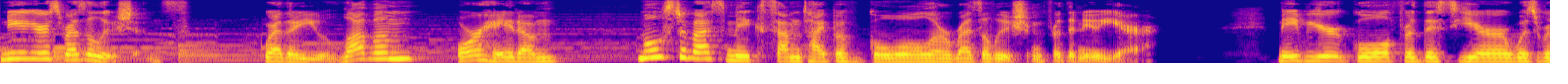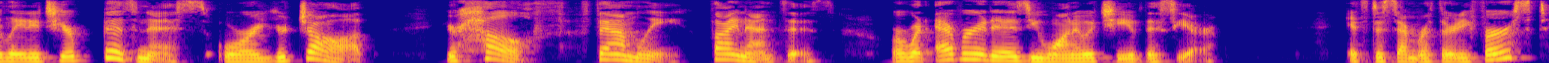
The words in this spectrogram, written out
New Year's resolutions. Whether you love them or hate them, most of us make some type of goal or resolution for the new year. Maybe your goal for this year was related to your business or your job, your health, family, finances, or whatever it is you want to achieve this year. It's December 31st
